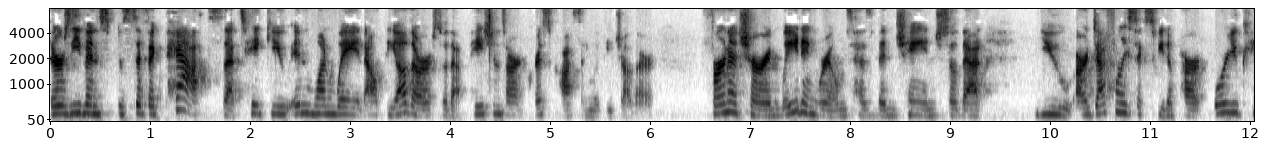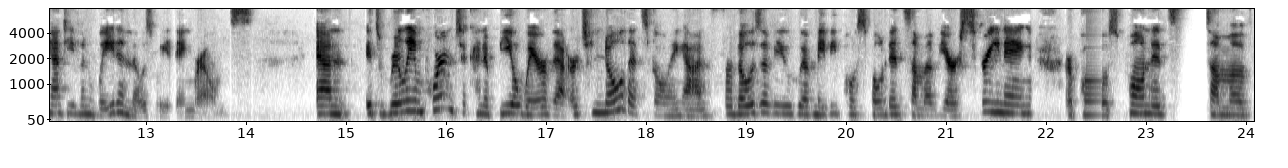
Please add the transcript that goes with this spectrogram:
There's even specific paths that take you in one way and out the other so that patients aren't crisscrossing with each other. Furniture in waiting rooms has been changed so that you are definitely six feet apart or you can't even wait in those waiting rooms. And it's really important to kind of be aware of that or to know that's going on. For those of you who have maybe postponed some of your screening or postponed some of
